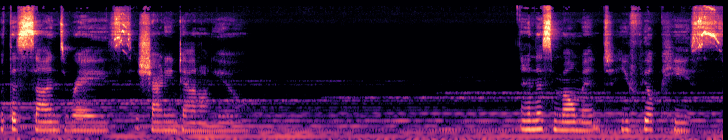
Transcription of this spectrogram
with the sun's rays shining down on you. And in this moment, you feel peace.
